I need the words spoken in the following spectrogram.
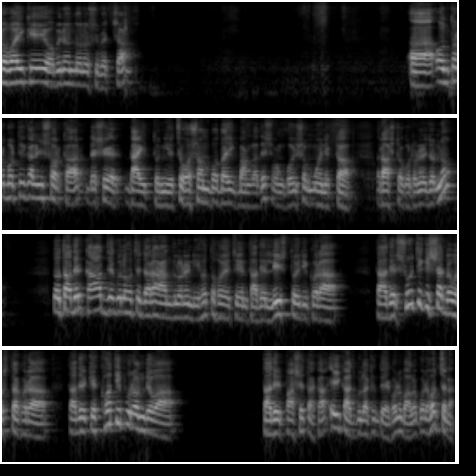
সবাইকে অভিনন্দন ও শুভেচ্ছা। অন্তর্বর্তীকালীন সরকার দেশের দায়িত্ব নিয়েছে অসাম্প্রদায়িক বাংলাদেশ এবং বৈষম্যহীন একটা রাষ্ট্র গঠনের জন্য। তো তাদের কাজ যেগুলো হচ্ছে, যারা আন্দোলনে নিহত হয়েছেন, তাদের লিস্ট তৈরি করা, তাদের সুচিকিৎসার ব্যবস্থা করা, তাদেরকে ক্ষতিপূরণ দেওয়া, তাদের পাশে থাকা, এই কাজগুলো কিন্তু এখনও ভালো করে হচ্ছে না।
